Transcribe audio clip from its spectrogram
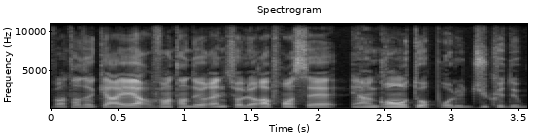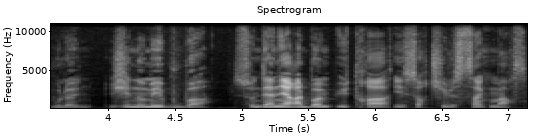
20 ans de carrière, 20 ans de règne sur le rap français et un grand retour pour le duc de Boulogne. J'ai nommé Booba. Son dernier album Ultra est sorti le 5 mars.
